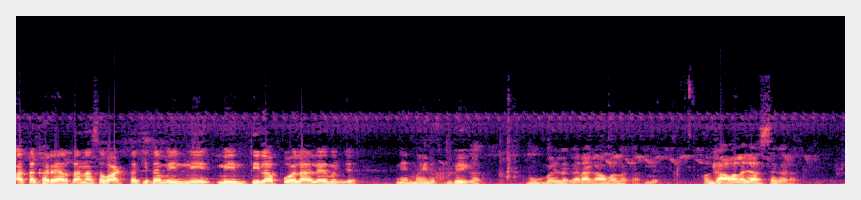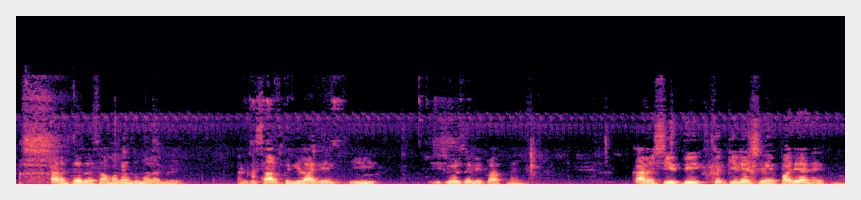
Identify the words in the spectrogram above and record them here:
आता खऱ्या अर्थानं असं वाटतं की त्या मेहनी मेहनतीला फल आलंय म्हणजे? नाही मेहनत कुठेही करा. मुंबईला करा गावाला करा. पण गावाला जास्त करा. कारण त्याचं समाधान तुम्हाला मिळेल. आणि ते सार्थकी लागेल ही ईश्वर चली प्रार्थना आहे कारण शेती क- केल्याशिवाय पर्याय नाहीत मग.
